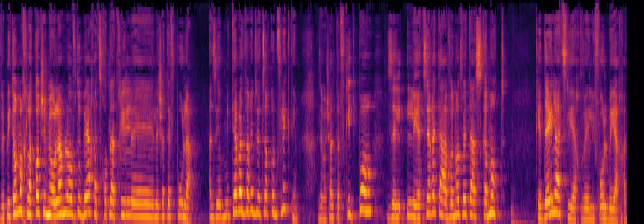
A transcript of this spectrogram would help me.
ופתאום מחלקות שמעולם לא עבדו ביחד צריכות להתחיל uh, לשתף פעולה. אז מטבע הדברים זה יוצר קונפליקטים. אז למשל תפקיד פה זה לייצר את ההבנות ואת ההסכמות כדי להצליח ולפעול ביחד.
